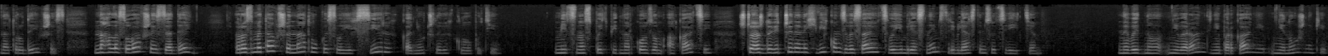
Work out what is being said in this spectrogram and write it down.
натрудившись, наголосувавшись за день, розметавши натовпи своїх сірих, канючливих клопотів міцно спить під наркозом акацій, що аж до відчинених вікон звисають своїм рясним сріблястим суцвіттям. Не видно ні веранд, ні парканів, ні нужників.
